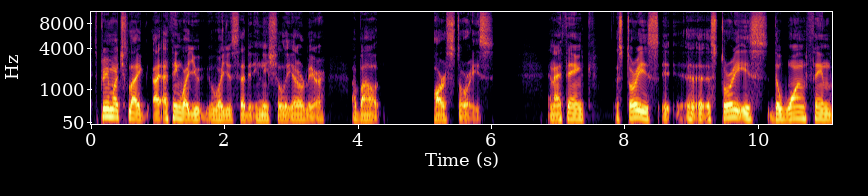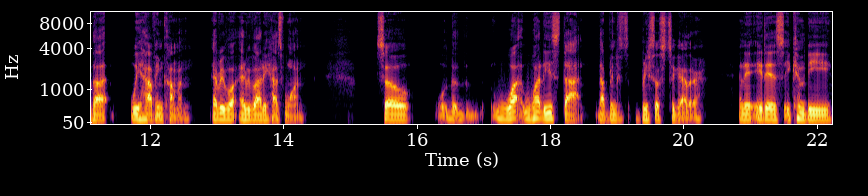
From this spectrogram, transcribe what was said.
it's pretty much like I, I think what you what you said initially earlier about our stories, and I think a story is a story is the one thing that we have in common. Everybody everybody has one. So the, what what is that that brings brings us together? And it, it is it can be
